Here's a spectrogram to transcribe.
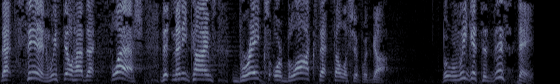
that sin. We still have that flesh that many times breaks or blocks that fellowship with God. But when we get to this state,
